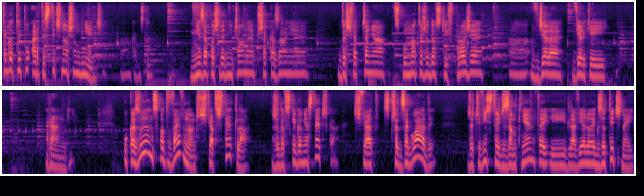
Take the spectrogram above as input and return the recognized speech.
tego typu artystyczne osiągnięcie. Tak? Więc to niezapośredniczone przekazanie doświadczenia wspólnoty żydowskiej w prozie w dziele wielkiej rangi. Ukazując od wewnątrz świat Sztetla, żydowskiego miasteczka, świat sprzed zagłady, rzeczywistość zamkniętej i dla wielu egzotycznej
